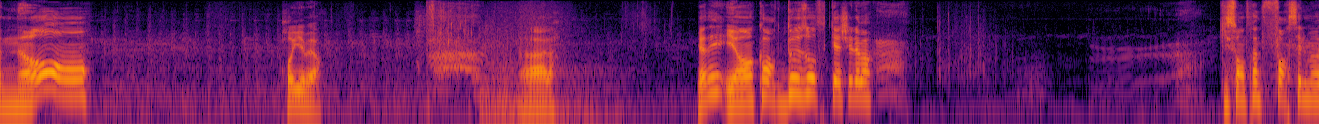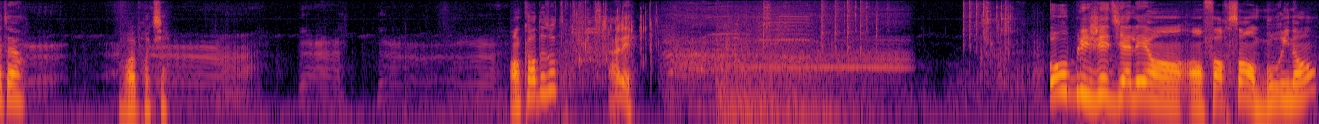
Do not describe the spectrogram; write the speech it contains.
non Pro gamer. Voilà. Regardez, il y a encore deux autres cachés là-bas. Qui sont en train de forcer le moteur. Re proxy. Encore deux autres? Allez. Obligé d'y aller en, forçant, en bourrinant.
